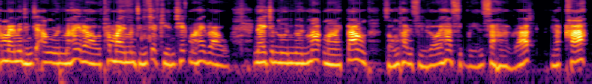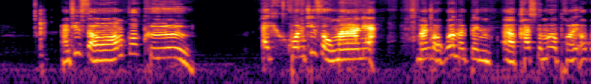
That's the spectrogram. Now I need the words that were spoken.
ทำไมมันถึงจะเอาเงินมาให้เราทำไมมันถึงจะเขียนเช็คมาให้เรา ในจำนวนเงินมากมายตั้ง 2,450 เหรียญสหรัฐนะคะ อันที่สองก็คือไอคนที่ส่งมาเนี่ย มันบอกว่ามันเป็นเอ่อ customer point of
